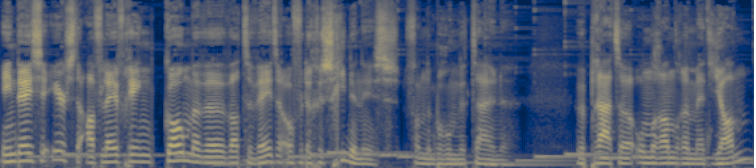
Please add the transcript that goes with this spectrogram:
In deze eerste aflevering komen we wat te weten over de geschiedenis van de beroemde tuinen. We praten onder andere met Jan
